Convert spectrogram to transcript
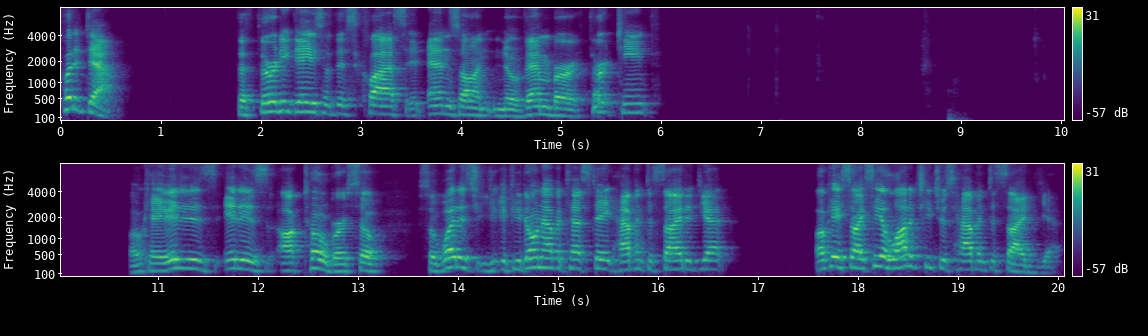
Put it down. The 30 days of this class, it ends on November 13th. Okay, it is it is October, so so what is if you don't have a test date, haven't decided yet? Okay, so I see a lot of teachers haven't decided yet.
